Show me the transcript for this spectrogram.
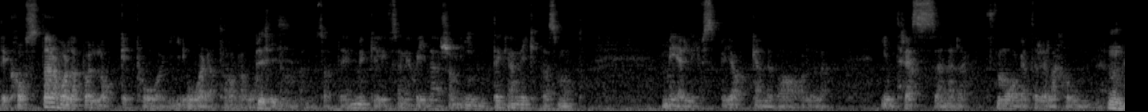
det kostar att hålla på locket på i åratal och årtionden. Så att det är mycket livsenergi där som inte kan riktas mot mer livsbejakande val eller intressen eller förmåga till relationer. Mm.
